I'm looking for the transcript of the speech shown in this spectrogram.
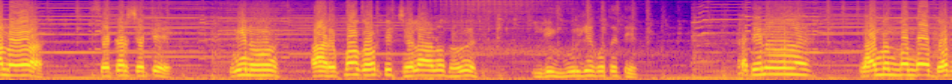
ಅಲ್ಲೋ ಶೇಖರ್ ಶೆಟ್ಟಿ. ನೀನು ಆ ರೂಪ ಗೌಡ್ತಿ ಚೇಲ ಅನ್ನೋದು ಇಡೀ ಊರಿಗೆ ಗೊತ್ತೈತಿ. ಅದೇನು ನಾನ್ ಮುಂದ್ ಬಂದ ದೊಡ್ಡ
